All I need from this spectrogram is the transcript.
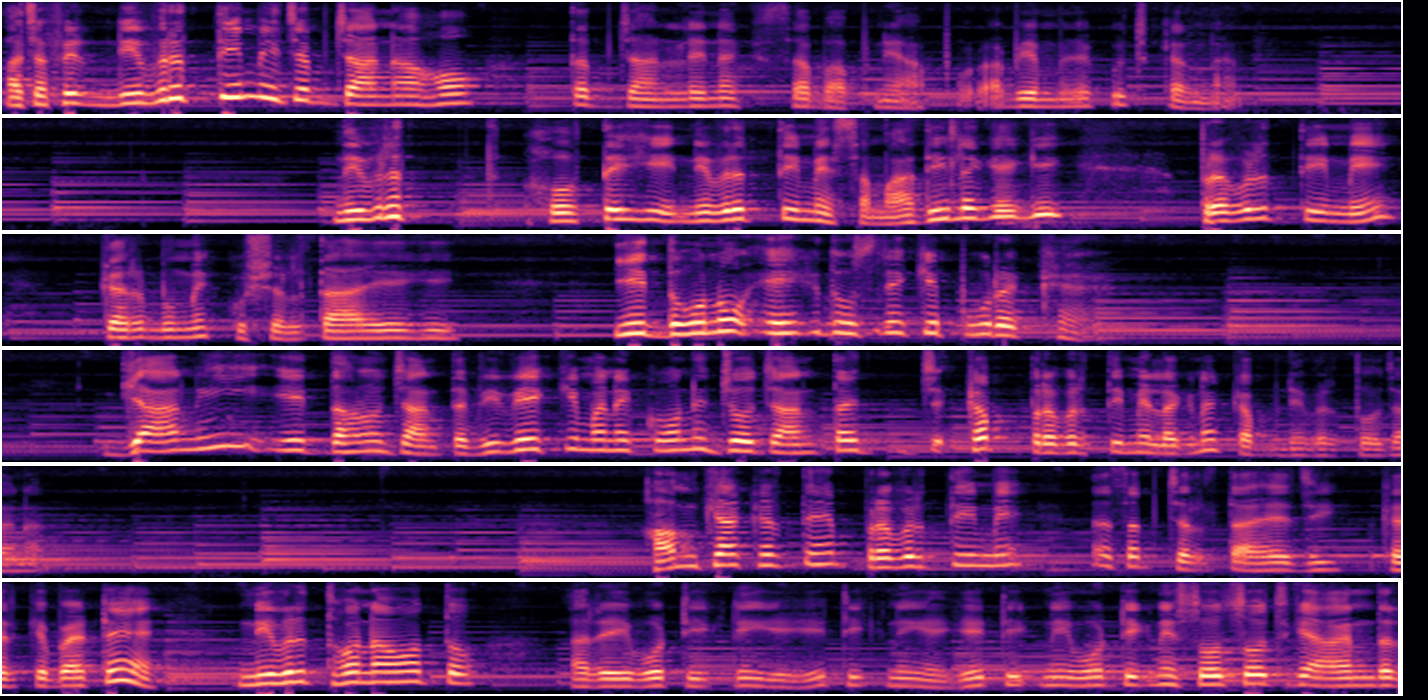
अच्छा फिर निवृत्ति में जब जाना हो, तब जान लेना कि सब अपने आप हो रहा अभी मुझे कुछ करना नहीं निवृत्त होते ही निवृत्ति में समाधि लगेगी, प्रवृत्ति में कर्म में कुशलता आएगी। ये दोनों एक दूसरे के पूरक है। ज्ञानी ये दोनों जानते विवेक की माने कौन है? जो जानता है कब प्रवृत्ति में लगना, कब निवृत्त हो जाना। हम क्या करते हैं? प्रवृत्ति में सब चलता है जी, करके बैठे हैं। निवृत्त होना हो तो अरे, वो ठीक नहीं है, ये ठीक नहीं है, ये ठीक नहीं, वो ठीक नहीं सोच सोच के अंदर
